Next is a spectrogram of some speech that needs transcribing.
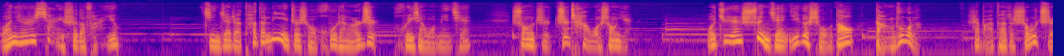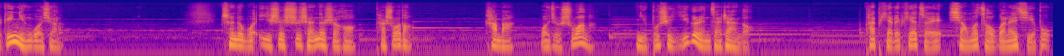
完全是下意识的反应。紧接着，他的另一只手忽然而至，挥向我面前，双指直插我双眼。我居然瞬间一个手刀挡住了，还把他的手指给拧过去了。趁着我一时失神的时候，他说道：“看吧，我就说了，你不是一个人在战斗。”他撇了撇嘴，向我走过来几步。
